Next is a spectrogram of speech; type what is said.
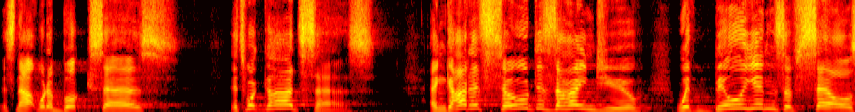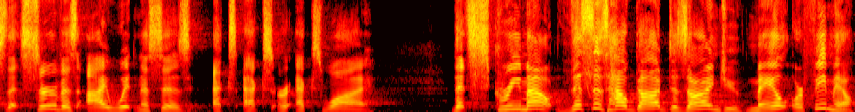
it's not what a book says, it's what God says. And God has so designed you with billions of cells that serve as eyewitnesses, XX or XY, that scream out, This is how God designed you, male or female.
